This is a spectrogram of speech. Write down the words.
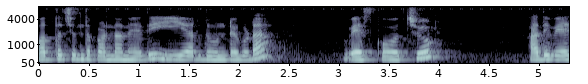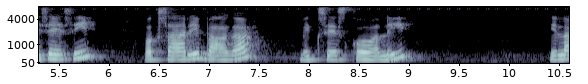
కొత్త చింతపండు అనేది ఈ ఇయర్ది ఉంటే కూడా వేసుకోవచ్చు. అది వేసేసి ఒకసారి బాగా మిక్స్ చేసుకోవాలి. ఇలా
